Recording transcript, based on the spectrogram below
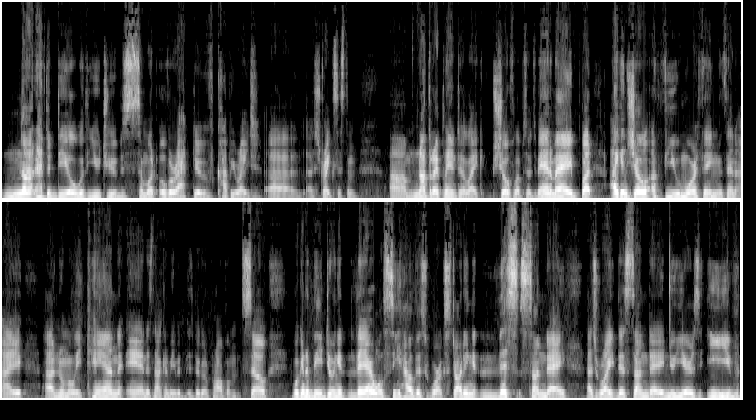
not have to deal with YouTube's somewhat overactive copyright uh, uh, strike system. Um, not that I plan to like show full episodes of anime, but I can show a few more things than I uh, normally can, and it's not going to be as big of a problem. So we're going to be doing it there. We'll see how this works starting this Sunday. That's right, this Sunday, New Year's Eve,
